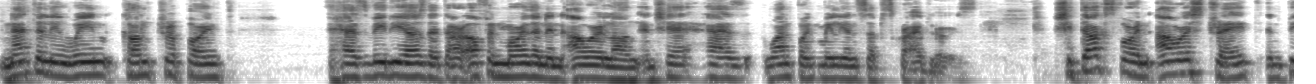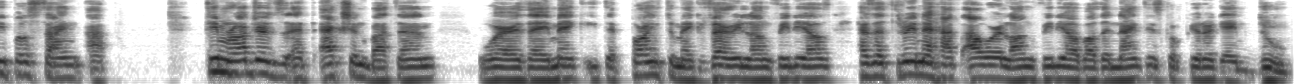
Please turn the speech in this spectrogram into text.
Natalie Wynn ContraPoint has videos that are often more than an hour long and she has 1. million subscribers. She talks for an hour straight and people sign up. Tim Rogers at Action Button, where they make it a point to make very long videos, has a three and a half hour long video about the 90s computer game Doom,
